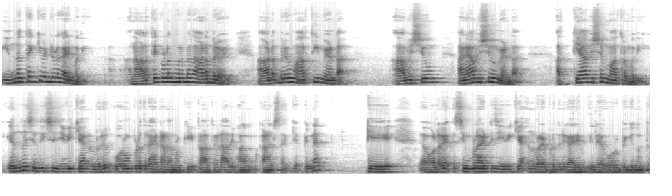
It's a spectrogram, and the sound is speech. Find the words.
ഇന്നത്തേക്ക് വേണ്ടിയുള്ള കാര്യം മതി. നാളത്തേക്കുള്ളതെന്ന് പറയുമ്പോൾ അത് ആഡംബരമായി. ആഡംബരവും ആർത്തിയും വേണ്ട. ആവശ്യവും അനാവശ്യവും വേണ്ട. അത്യാവശ്യം മാത്രം മതി എന്ന് ചിന്തിച്ച് ജീവിക്കാനുള്ളൊരു ഓർമ്മപ്പെടുത്തലായിട്ടാണ് നമുക്ക് ഈ പ്രാർത്ഥനയുടെ ആദ്യ ഭാഗം കാണാൻ സാധിക്കുക. പിന്നെ ഈ വളരെ സിമ്പിളായിട്ട് ജീവിക്കുക എന്ന് പറയപ്പെടുന്നൊരു കാര്യം ഇതിൽ ഓർപ്പിക്കുന്നുണ്ട്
